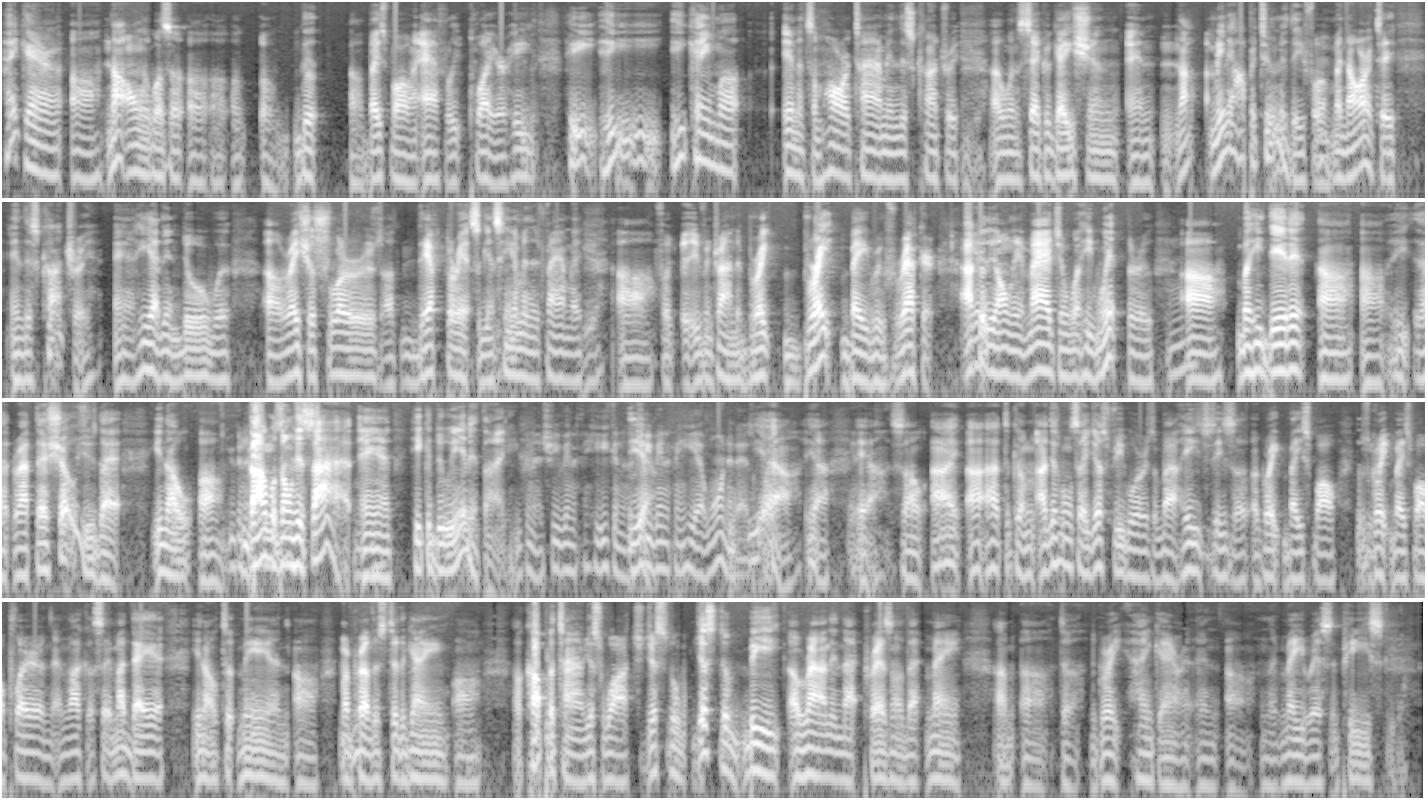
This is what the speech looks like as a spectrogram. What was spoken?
Hank Aaron uh, not only was a, a, a, a good uh, baseball and athlete player, he he he he came up in some hard time in this country uh, when segregation and not many opportunity for minority in this country, and he had to endure with uh, racial slurs, uh, death threats against him and his family uh, for even trying to break break Babe Ruth's record. I Yeah. could only imagine what he went through, uh, but he did it. Uh, uh, he, that right there shows you that you know um, You God was on his side and he could do anything. You can achieve anything. He can Yeah. achieve anything he had wanted as player. Yeah, yeah, yeah. So I, I had to come. I just want to say just a few words about. He's he's a, a great baseball. He was a great baseball player, and, and like I said, my dad, you know, took me and uh, my brothers to the game uh, a couple of times. Just watch, just to, just to be around in that presence of that man. Um, uh, the, the great Hank Aaron, and, uh, and may rest in peace.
